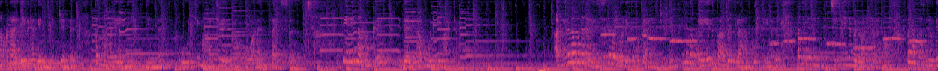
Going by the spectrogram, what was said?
നമ്മുടെ അരി ഇവിടെ വെന്തിട്ടുണ്ട്. അപ്പം നമ്മൾ ഇനി ഇതിൽ നിന്ന് ഊറ്റി മാറ്റി വെക്കാൻ പോവാണ് റൈസ് അപ്പം ഇനി നമുക്ക് ഇതെല്ലാം ഊറ്റി മാറ്റാം. റൈസിന്റെ കളഞ്ഞിട്ടുണ്ട് ഇനി നമ്മൾ ഏത് പാത്രത്തിലാണ് കുക്ക് ചെയ്യുന്നത്? അതിൽ നമുക്ക് ചിക്കന്റെ പരിപാടി തുടങ്ങാം. അപ്പോൾ നമ്മൾ അതിലോട്ട്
